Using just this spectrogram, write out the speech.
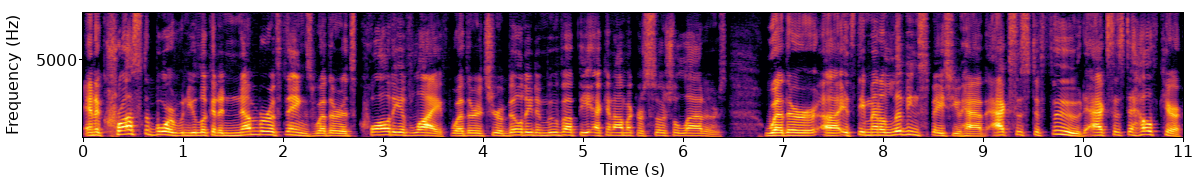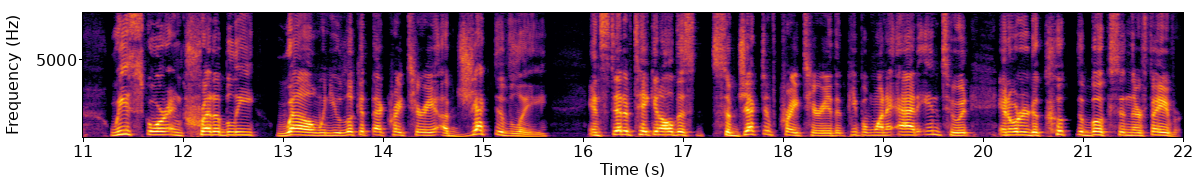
And across the board, when you look at a number of things, whether it's quality of life, whether it's your ability to move up the economic or social ladders, whether uh, it's the amount of living space you have, access to food, access to healthcare, we score incredibly well when you look at that criteria objectively instead of taking all this subjective criteria that people want to add into it in order to cook the books in their favor.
